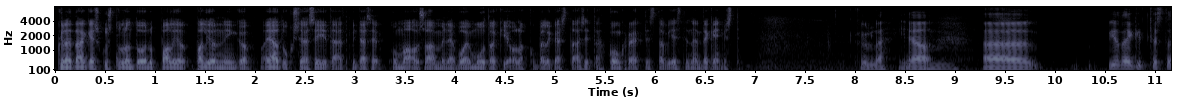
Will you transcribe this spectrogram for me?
kyllä tämä keskustelu on tuonut paljon, paljon niin ajatuksia siitä, että mitä se oma osaaminen voi muutakin olla kuin pelkästään sitä konkreettista viestinnän tekemistä. Kyllä, ja mm. äh, jotenkin tästä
